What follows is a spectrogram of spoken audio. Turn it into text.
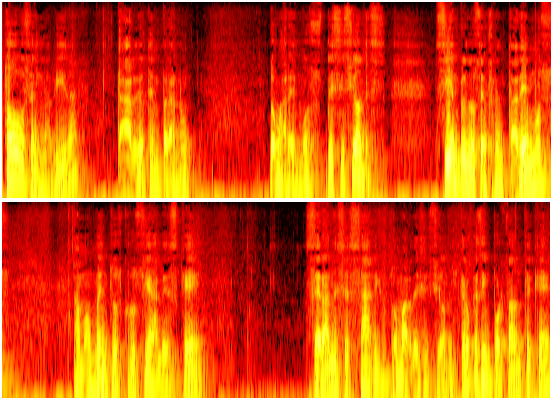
Todos en la vida, tarde o temprano, tomaremos decisiones. Siempre nos enfrentaremos a momentos cruciales que será necesario tomar decisiones. Creo que es importante que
